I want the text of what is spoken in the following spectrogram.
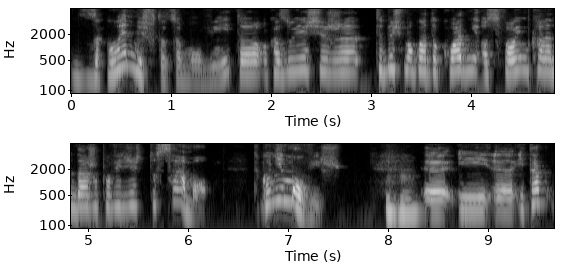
zagłębisz w to, co mówi, to okazuje się, że ty byś mogła dokładnie o swoim kalendarzu powiedzieć to samo tylko nie mówisz. Mhm. E, I, e, i tak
